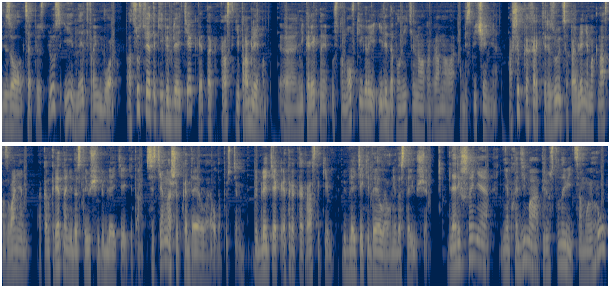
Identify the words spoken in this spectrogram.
Visual C++ и Net Framework. Отсутствие таких библиотек это как раз таки проблема э, некорректной установки игры или дополнительного программного обеспечения. Ошибка характеризуется появлением окна с названием конкретно недостающей библиотеки. Там системная ошибка DLL, допустим. Библиотека это как раз таки библиотеки DLL недостающие. Для решения необходимо переустановить саму игру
